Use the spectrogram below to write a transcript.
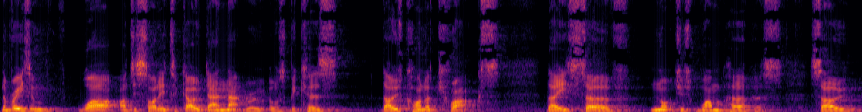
The reason why I decided to go down that route was because those kind of trucks, they serve not just one purpose. So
